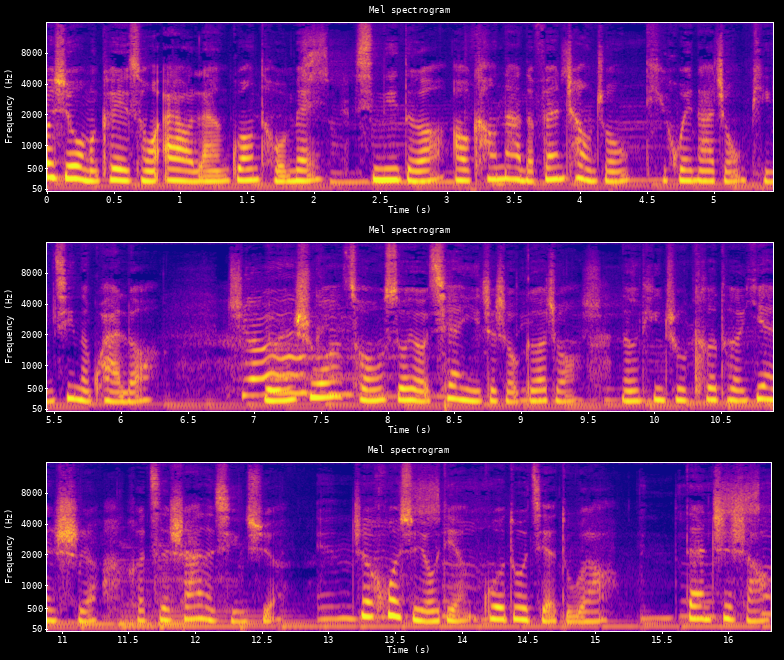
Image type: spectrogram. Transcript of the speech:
或许我们可以从爱尔兰光头妹悉尼德·奥康纳的翻唱中体会那种平静的快乐。有人说，从所有歉意这首歌中能听出科特厌世和自杀的情绪，这或许有点过度解读了，但至少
